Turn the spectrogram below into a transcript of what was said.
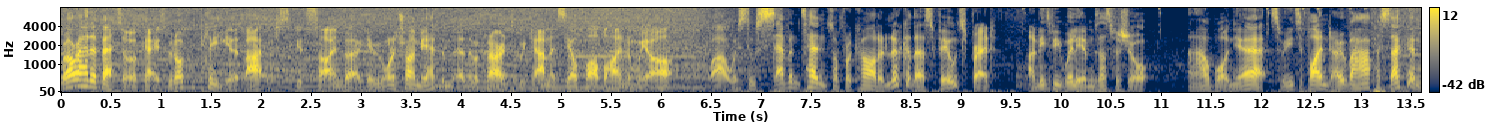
We are ahead of Vettel, okay, so we're not completely at the back, which is a good sign, but again, we want to try and be ahead of the, the McLarens if we can. Let's see how far behind them we are. Wow, we're still seven tenths off Ricciardo. Look at this field spread. I need to beat Williams, that's for sure. And Albon, yeah, so we need to find over half a second.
